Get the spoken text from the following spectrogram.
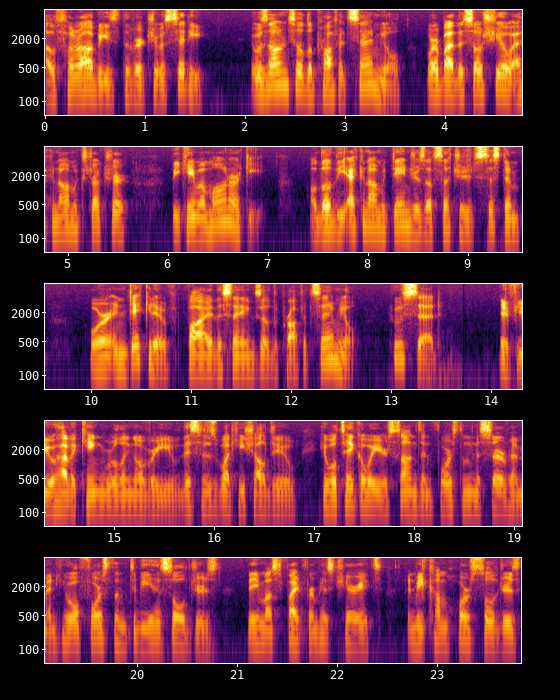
Al-Farabi's The Virtuous City. It was not until the prophet Samuel, whereby the socio-economic structure became a monarchy, although the economic dangers of such a system were indicative by the sayings of the prophet Samuel, who said, if you have a king ruling over you, this is what he shall do. He will take away your sons and force them to serve him, and he will force them to be his soldiers. They must fight from his chariots and become horse soldiers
